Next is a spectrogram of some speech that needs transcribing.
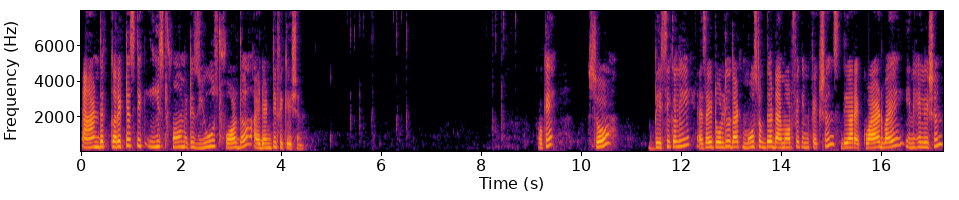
and the characteristic yeast form it is used for the identification. okay so basically as i told you that most of the dimorphic infections they are acquired by inhalation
